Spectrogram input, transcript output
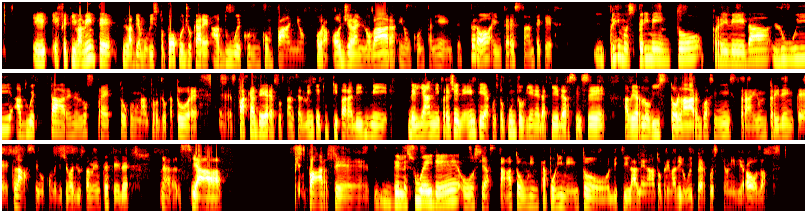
e effettivamente l'abbiamo visto poco giocare a due con un compagno. Ora, oggi era il Novara e non conta niente, però è interessante che il primo esperimento preveda lui a duettare nello stretto con un altro giocatore, eh, fa cadere sostanzialmente tutti i paradigmi degli anni precedenti e a questo punto viene da chiedersi se averlo visto largo a sinistra in un tridente classico, come diceva giustamente Fede, eh, sia più parte delle sue idee o sia stato un incaponimento di chi l'ha allenato prima di lui per questioni di rosa.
